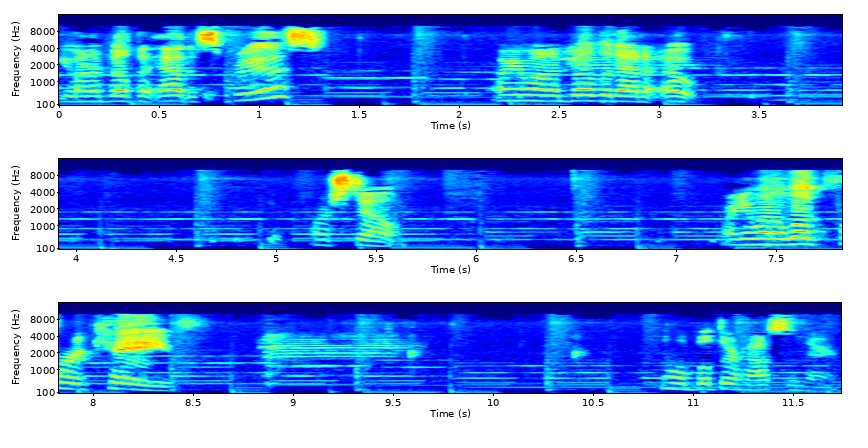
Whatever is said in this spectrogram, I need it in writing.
You want to build it out of spruce? Or you want to build it out of oak? Or stone? Or do you want to look for a cave? And we'll build our house in there.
